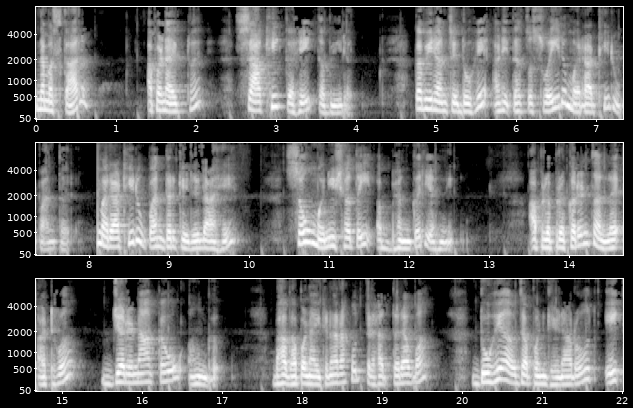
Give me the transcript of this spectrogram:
नमस्कार. आपण ऐकतोय साखी कहे कबीर. कबीरांचे दोहे आणि त्याचं स्वैर मराठी रूपांतर. मराठी रूपांतर केलेलं आहे सौ मनीषातई अभ्यंकर यांनी. आपलं प्रकरण चाललंय आठवं जरणाकव अंग. भाग आपण ऐकणार आहोत त्र्याहत्तरावा. दोहे आज आपण घेणार आहोत एक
